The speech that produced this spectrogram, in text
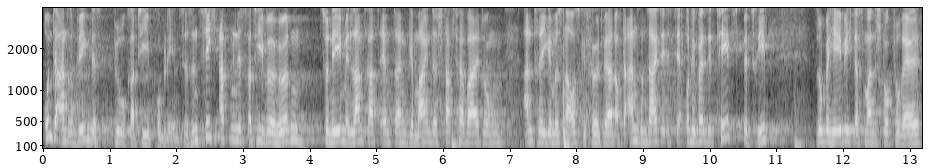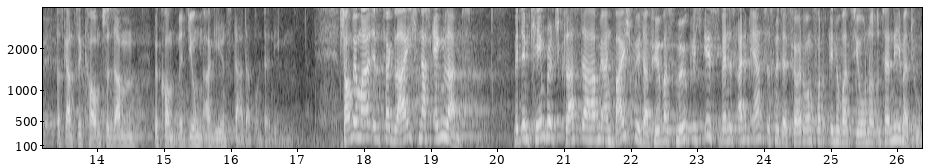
unter anderem wegen des Bürokratieproblems. Es sind zig administrative Hürden zu nehmen in Landratsämtern, Gemeinde, Stadtverwaltungen. Anträge müssen ausgefüllt werden. Auf der anderen Seite ist der Universitätsbetrieb so behäbig, dass man strukturell das Ganze kaum zusammenbekommt mit jungen, agilen Start-up-Unternehmen. Schauen wir mal im Vergleich nach England. Mit dem Cambridge Cluster haben wir ein Beispiel dafür, was möglich ist, wenn es einem ernst ist mit der Förderung von Innovation und Unternehmertum.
